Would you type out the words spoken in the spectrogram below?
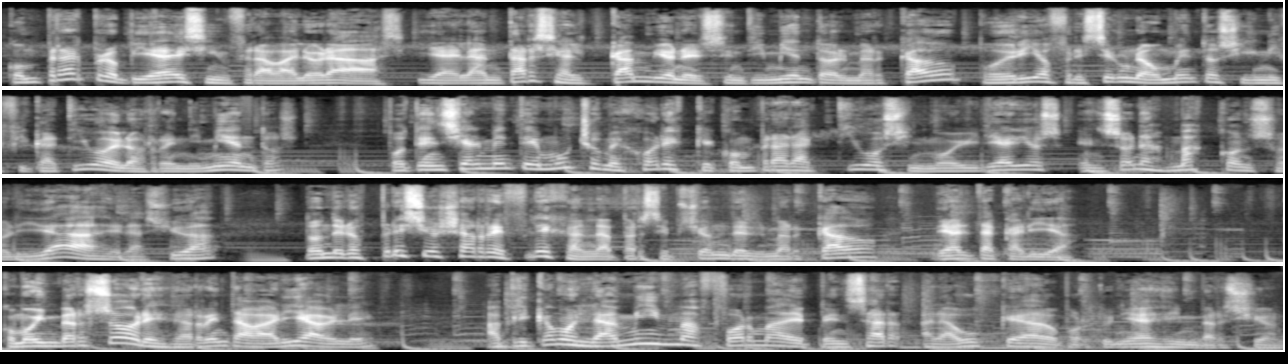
comprar propiedades infravaloradas y adelantarse al cambio en el sentimiento del mercado podría ofrecer un aumento significativo de los rendimientos, potencialmente mucho mejores que comprar activos inmobiliarios en zonas más consolidadas de la ciudad donde los precios ya reflejan la percepción del mercado de alta calidad. Como inversores de renta variable, aplicamos la misma forma de pensar a la búsqueda de oportunidades de inversión.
